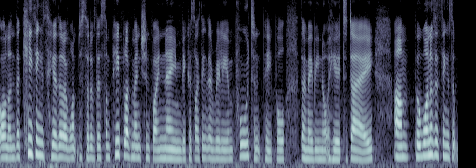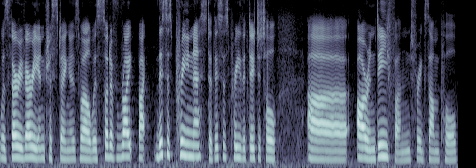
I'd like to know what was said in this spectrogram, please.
on. And the key things here that I want to sort of, there's some people I've mentioned by name because I think they're really important people, though maybe not here today. Um, but one of the things that was very, very interesting as well was sort of right back, this is pre-Nesta, this is pre the digital uh, R&D fund, for example.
